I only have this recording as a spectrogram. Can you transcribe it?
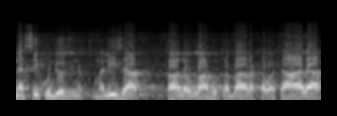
na siku ndio zinatumaliza. Qala Allahu tabaraka wa taala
